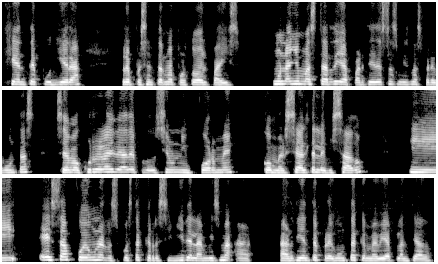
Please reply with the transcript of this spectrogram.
gente pudiera representarme por todo el país. Un año más tarde y a partir de estas mismas preguntas, se me ocurrió la idea de producir un informe comercial televisado y esa fue una respuesta que recibí de la misma ardiente pregunta que me había planteado.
